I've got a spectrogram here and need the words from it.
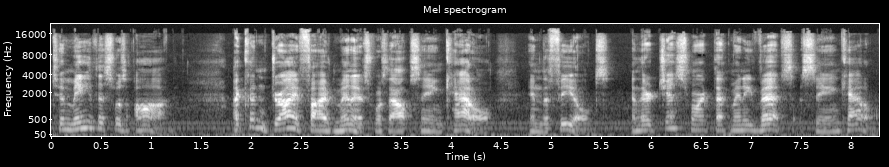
To me, this was odd. I couldn't drive five minutes without seeing cattle in the fields, and there just weren't that many vets seeing cattle.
